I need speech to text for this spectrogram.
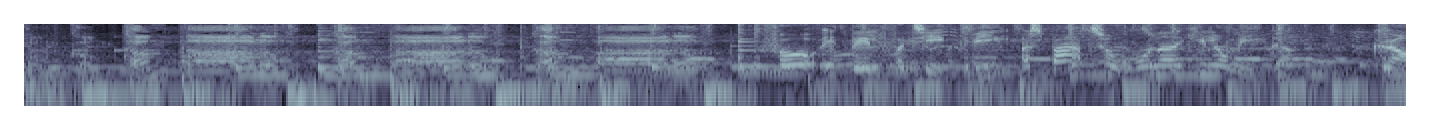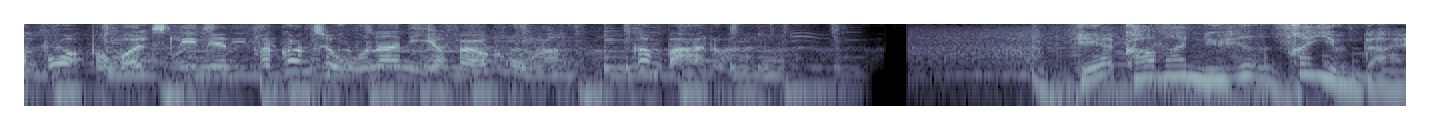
Kom, kom, kom, bado, kom, bado, kom, bado. Få et velfortjent bil og spar 200 kilometer. Kør ombord på Molslinjen fra kun 249 kroner. Kom bare du. Her kommer en nyhed fra Hyundai.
